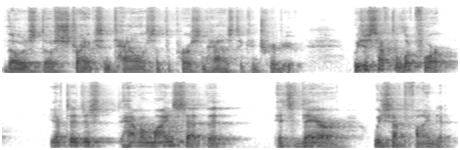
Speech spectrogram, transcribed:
those, those strengths and talents that the person has to contribute. We just have to look for it. You have to just have a mindset that it's there. We just have to find it.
